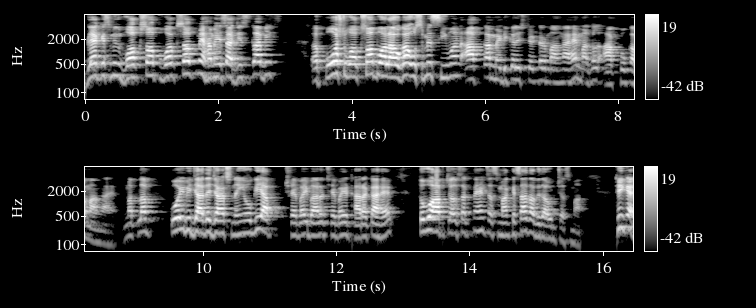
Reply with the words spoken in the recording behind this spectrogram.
blacksmith workshop workshop में हमेशा जिसका भी पोस्ट वर्कशॉप वाला होगा, उसमें सीवन आपका मेडिकल स्टैंडर्ड मांगा है मतलब आँखों का मांगा है। मतलब कोई भी ज़्यादा जाँच नहीं होगी, आप छह बाई बारह, छह बाई अठारह का है तो वो आप चल सकते हैं चश्मा के साथ और विदाउट चश्मा। ठीक है?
